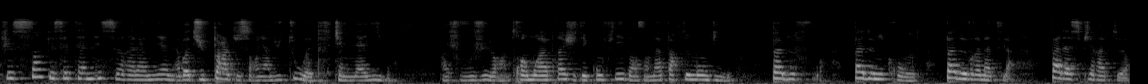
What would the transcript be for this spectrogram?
Je sens que cette année sera la mienne. Ah bah tu parles, tu sens rien du tout. quelle naïve. Ah, je vous jure, hein, trois mois après, j'étais confinée dans un appartement vide. Pas de four, pas de micro-ondes, pas de vrai matelas, pas d'aspirateur.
